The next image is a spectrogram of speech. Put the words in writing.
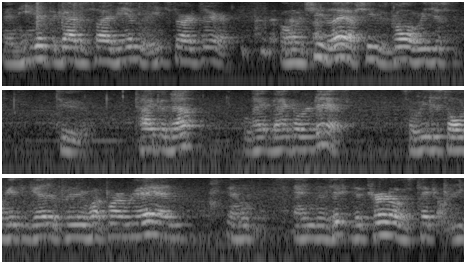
and he hit the guy beside him, and he'd start there. But when she left, she was gone. We just to type it up, and lay it back on her desk. So we just all get together, put in what part we had, and and the, the colonel was tickled. He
